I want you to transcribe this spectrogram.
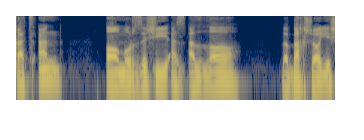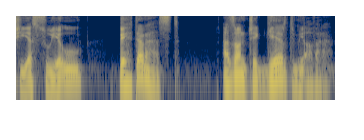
قطعا آمرزشی از الله و بخشایشی از سوی او بهتر است از آنچه گرد می آورند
